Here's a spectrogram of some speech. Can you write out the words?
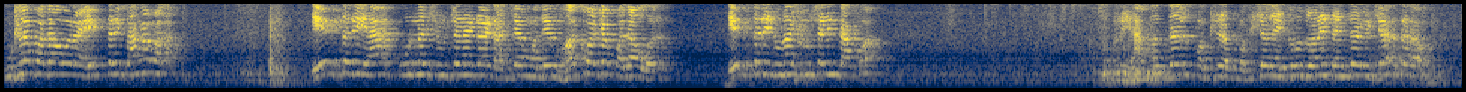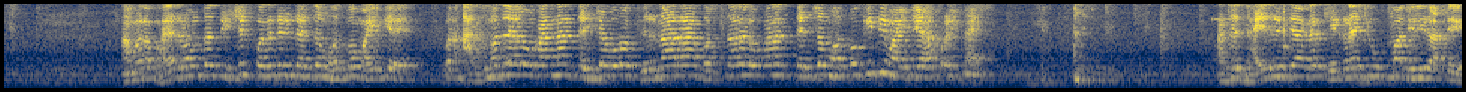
कुठल्या पदावर आहे? एक तरी सांगा मला. एक तरी ह्या पूर्ण शिवसेनेच्या ढाच्यामध्ये महत्त्वाच्या पदावर एक तरी जुना शिवसैनिक दाखवा. ह्याबद्दल पक्ष पक्ष नेतृत्वाने त्यांचा विचार करावा. आम्हाला बाहेर राहून तर निश्चित पद्धतीने त्यांचं महत्त्व माहिती आहे. पण आतमधल्या लोकांना त्यांच्याबरोबर फिरणारा बसणाऱ्या लोकांना त्यांचं महत्त्व किती माहिती आहे हा प्रश्न आहे. असं जाहीररित्या अगर खेकड्याची उपमा दिली जाते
